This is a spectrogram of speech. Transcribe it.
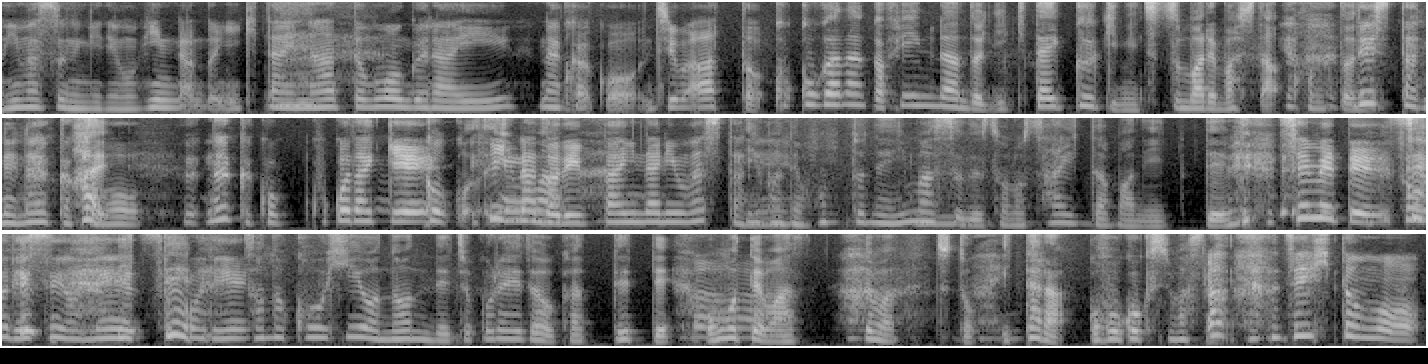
今すぐにでもフィンランドに行きたいなって思うぐらいなんかこうじわっと。ここがなんかフィンランドに行きたい空気に包まれました。本当に。でしたね。なんかこう、なんかこここだけフィンランドでいっぱいになりましたね。今ね本当ね今すぐその埼玉に行って、せめて そうですよね。行そこで。ってそのコーヒーを飲んでチョコレートを買ってって思ってます。でもちょっと行ったらご報告しますね。あぜひとも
